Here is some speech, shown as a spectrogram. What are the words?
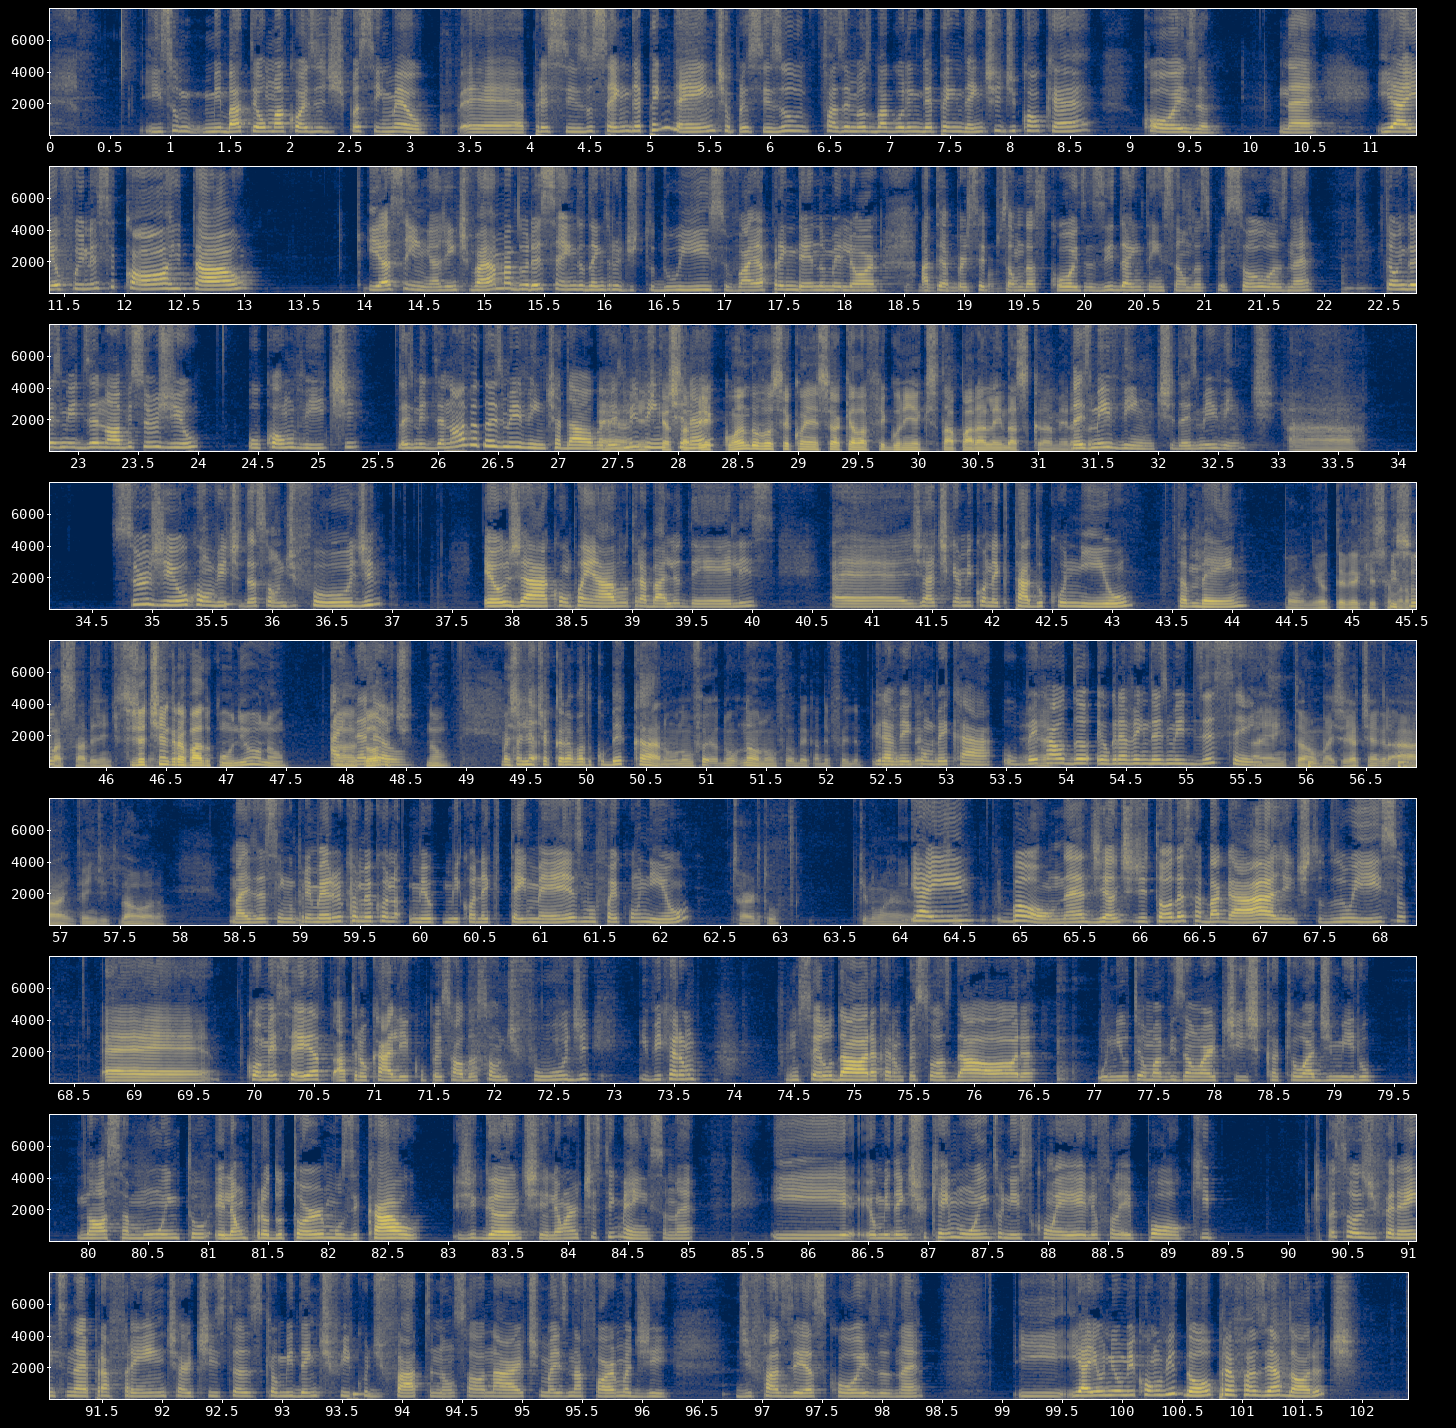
Isso me bateu uma coisa de tipo assim, meu, é, preciso ser independente, eu preciso fazer meus bagulho independente de qualquer coisa, né? E aí eu fui nesse corre e tal. E assim, a gente vai amadurecendo dentro de tudo isso, vai aprendendo melhor a ter a percepção das coisas e da intenção das pessoas, né? Então, em 2019 surgiu o convite. 2019 ou 2020, Adalba? É, a gente 2020, quer saber né? quando você conheceu aquela figurinha que está para além das câmeras. ali. 2020, 2020. Ah, Surgiu o convite da Sound Food. Eu já acompanhava o trabalho deles. é, já tinha me conectado com o Nil também. pô, o Nil teve aqui semana Isso- passada, a gente. Você já tinha gravado com o Neil ou não? Ainda a não. Dorothy? Não. Mas Quando a gente tinha gravado com o BK, não, não foi? Não, não, não foi o BK, foi depois. Gravei não, com o BK. O BK eu do- eu gravei em 2016. Ah, é, então, mas você já tinha. gra- Ah, entendi, que da hora. Mas assim, o primeiro que eu me, me, me conectei mesmo foi com o Nil. Certo? Que não é. E aí, bom, né, diante de toda essa bagagem, de tudo isso, é, comecei a, a trocar ali com o pessoal da Sound Food e vi que era um, um selo da hora, que eram pessoas da hora. O Nil tem uma visão artística que eu admiro, nossa, muito. Ele é um produtor musical gigante, ele é um artista imenso, né? E eu me identifiquei muito nisso com ele. Eu falei, pô, que, que pessoas diferentes, né, pra frente, artistas que eu me identifico de fato, não só na arte, mas na forma de, de fazer as coisas, né? E, e aí o Nil me convidou pra fazer a Dorothy.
